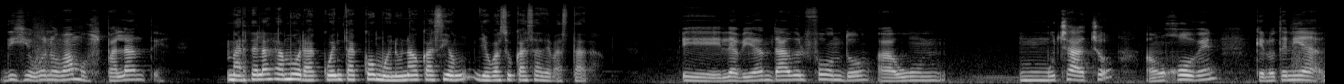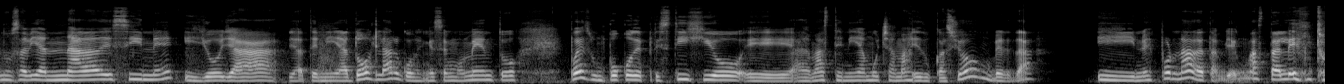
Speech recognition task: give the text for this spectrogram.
dije, bueno, vamos, pa'lante. Marcela Zamora cuenta cómo en una ocasión llegó a su casa devastada. Eh, le habían dado el fondo a un, un, muchacho, a un joven que no tenía, no sabía nada de cine y yo ya, ya tenía dos largos en ese momento, pues un poco de prestigio, eh, además tenía mucha más educación, ¿verdad? Y no es por nada, también más talento,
